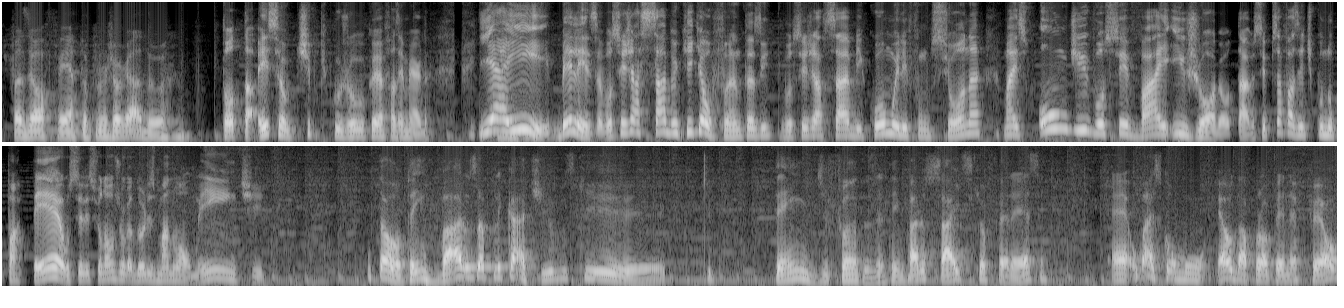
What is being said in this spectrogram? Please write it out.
de fazer a oferta para um jogador. Total. Esse é o típico jogo que eu ia fazer merda. E aí, beleza, você já sabe o que é o Fantasy, você já sabe como ele funciona, mas onde você vai e joga, Otávio? Você precisa fazer, tipo, no papel, selecionar os jogadores manualmente? Então, tem vários aplicativos que, que tem de fantasy, né? tem vários sites que oferecem. É, o mais comum é o da própria NFL,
